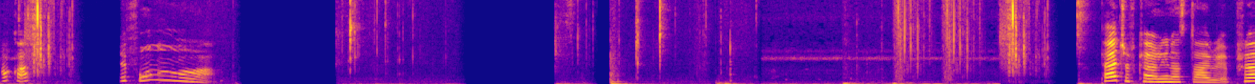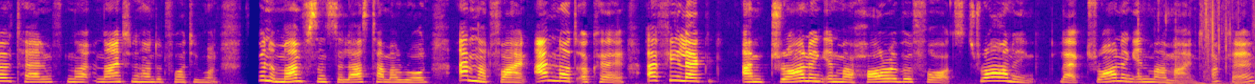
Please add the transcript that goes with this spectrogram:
Oh, Papa! Okay. Page of Carolina's diary, April 10th, 1941. A month since the last time I wrote. I'm not fine. I'm not okay. I feel like I'm drowning in my horrible thoughts. Drowning. Like drowning in my mind. Okay.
